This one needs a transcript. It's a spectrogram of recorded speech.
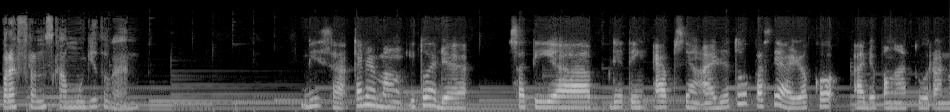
preference kamu gitu kan? Bisa. Kan emang itu ada setiap dating apps yang ada tuh pasti ada kok. Ada pengaturan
